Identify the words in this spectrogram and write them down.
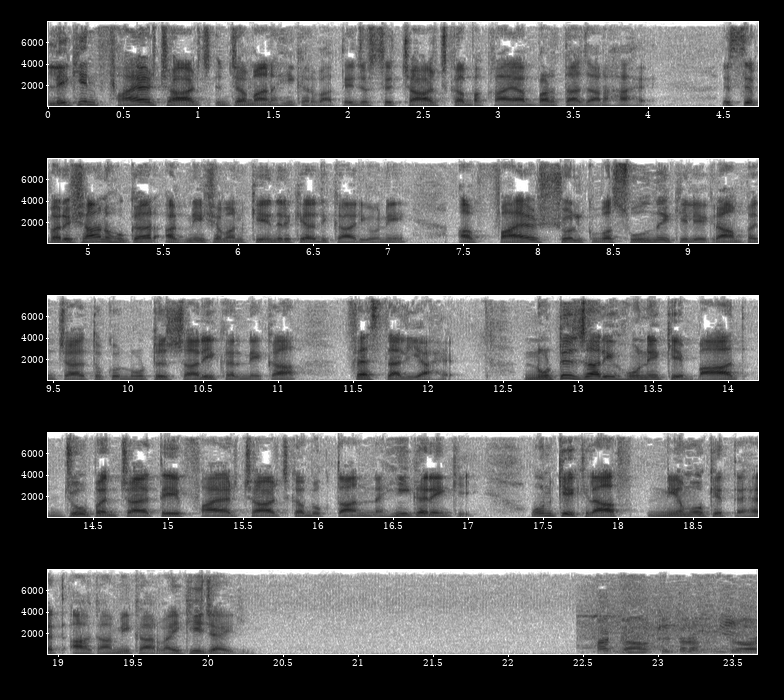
लेकिन फायर चार्ज जमा नहीं करवाते, जिससे चार्ज का बकाया बढ़ता जा रहा है। इससे परेशान होकर अग्निशमन केंद्र के अधिकारियों ने अब फायर शुल्क वसूलने के लिए ग्राम पंचायतों को नोटिस जारी करने का फैसला लिया है। नोटिस जारी होने के बाद जो पंचायतें फायर चार्ज का भुगतान नहीं करेंगी, उनके खिलाफ नियमों के तहत आगामी कार्रवाई की जाएगी। हाँ गाँव की तरफ़ जो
